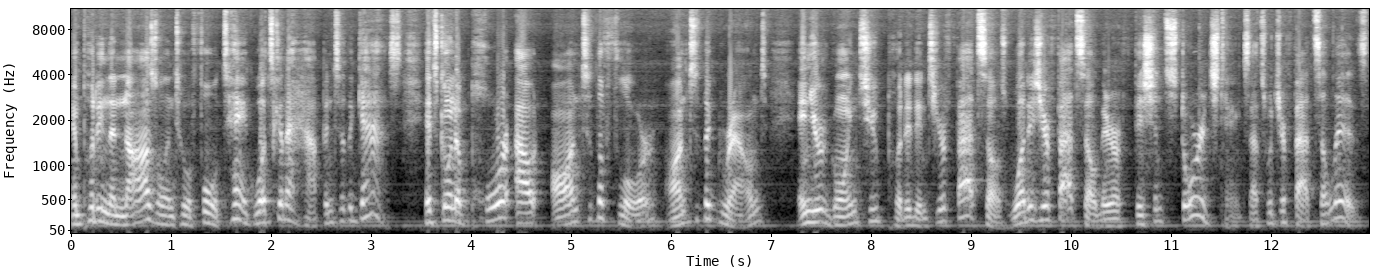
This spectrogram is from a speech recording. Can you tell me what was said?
and putting the nozzle into a full tank. What's going to happen to the gas? It's going to pour out onto the floor, onto the ground, and you're going to put it into your fat cells. What is your fat cell? They're efficient storage tanks. That's what your fat cell is.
